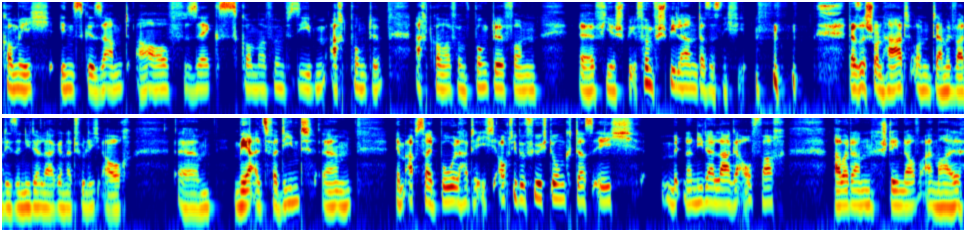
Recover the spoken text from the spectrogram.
komme ich insgesamt auf 6,57, 8 Punkte. 8,5 Punkte von äh, vier Spiel fünf Spielern, das ist nicht viel. das ist schon hart und damit war diese Niederlage natürlich auch ähm, mehr als verdient. Ähm, Im Upside Bowl hatte ich auch die Befürchtung, dass ich mit einer Niederlage aufwach, aber dann stehen da auf einmal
